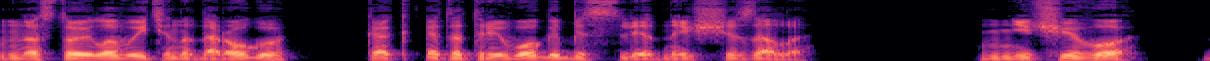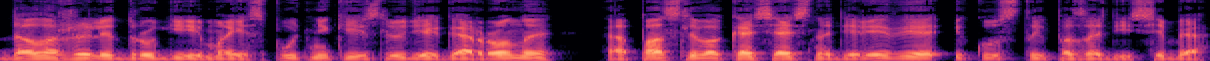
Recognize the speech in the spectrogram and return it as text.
но стоило выйти на дорогу, как эта тревога бесследно исчезала. «Ничего», — доложили другие мои спутники из людей Гарроны, опасливо косясь на деревья и кусты позади себя.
